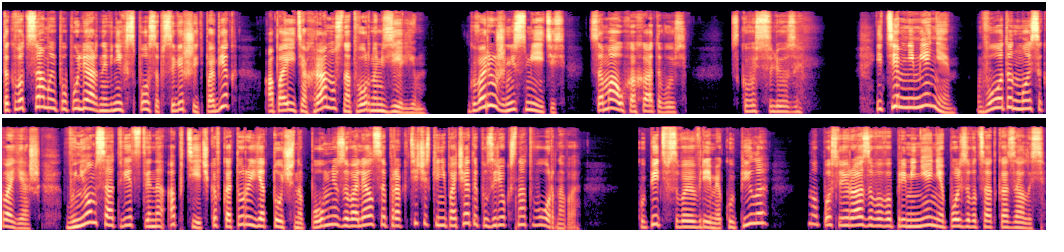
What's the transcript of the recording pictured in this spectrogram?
Так вот, самый популярный в них способ совершить побег — опоить охрану снотворным зельем. Говорю же, не смейтесь. Сама ухахатываюсь сквозь слезы. И тем не менее, Вот он мой саквояж. В нем, соответственно, аптечка, в которой, я точно помню, завалялся практически непочатый пузырек снотворного. Купить в свое время купила, но после разового применения пользоваться отказалась.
